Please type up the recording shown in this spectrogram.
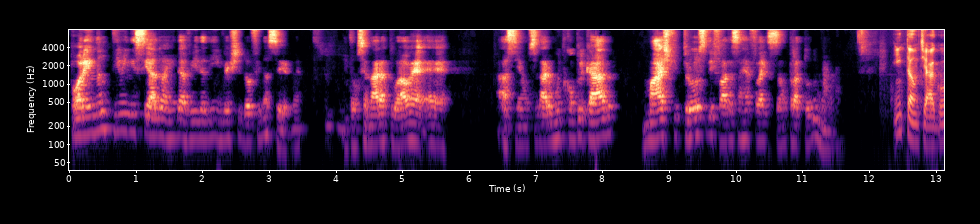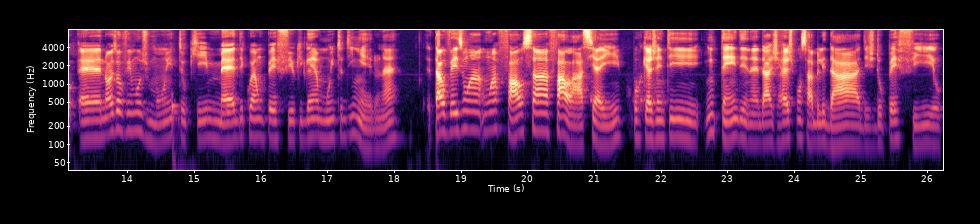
porém não tinham iniciado ainda a vida de investidor financeiro. Né? Então, o cenário atual é, é assim, é um cenário muito complicado, mas que trouxe de fato essa reflexão para todo mundo. Então, Tiago, é, nós ouvimos muito que médico é um perfil que ganha muito dinheiro, né? Talvez uma, uma falsa falácia aí, porque a gente entende né, das responsabilidades, do perfil,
